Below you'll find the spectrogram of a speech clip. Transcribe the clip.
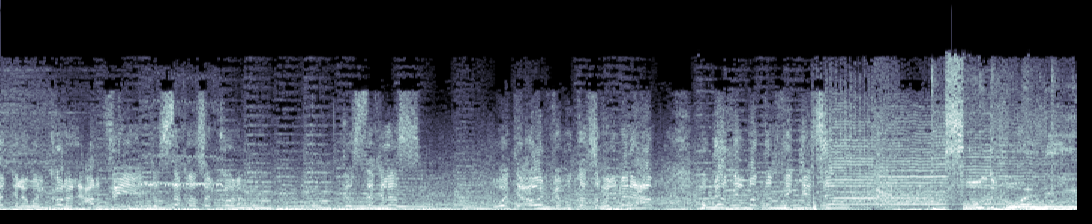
النقله والكره العرضيه تستخلص الكره تستخلص وتعود في منتصف الملعب من داخل منطقه الجزاء Футбольный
